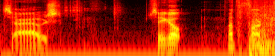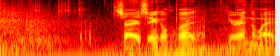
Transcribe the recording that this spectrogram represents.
Sorry, I was... Seagull? What the fuck? Sorry, Seagull, but you're in the way.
